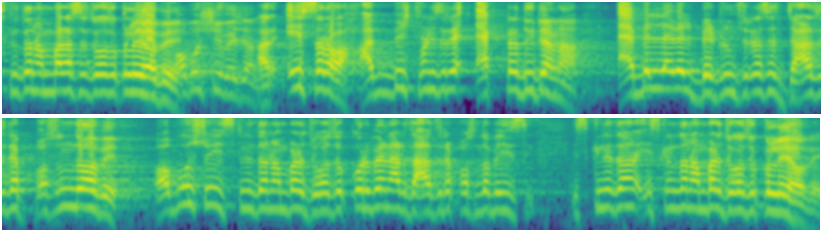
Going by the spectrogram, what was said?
স্ক্রিপ্ট নাম্বার আছে যোগাযোগ করলেই হবে। অবশ্যই ভাইজান আর এছাড়াও হাবিব বেস্ট ফার্নিচারে একটা দুইটা না অ্যাভেলেবেল বেডরুম সেট আছে, যার যেটা পছন্দ হবে, অবশ্যই স্ক্রিনে দেওয়া নাম্বারে যোগাযোগ করবেন, আর যার যেটা পছন্দ হবে স্ক্রিনে দেওয়া স্ক্রিনে দেওয়া নাম্বারে যোগাযোগ করলেই হবে।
